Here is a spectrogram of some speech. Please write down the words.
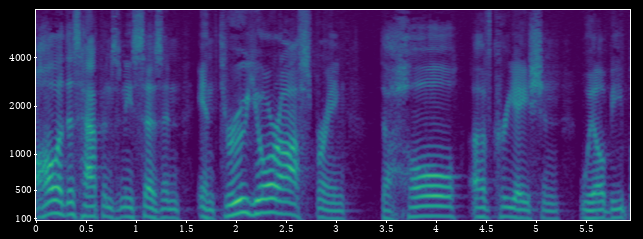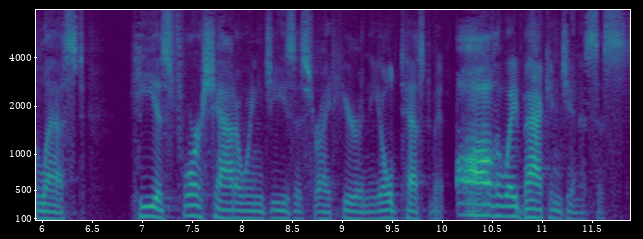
all of this happens, and he says, and, and through your offspring, the whole of creation will be blessed he is foreshadowing Jesus right here in the Old Testament, all the way back in Genesis.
